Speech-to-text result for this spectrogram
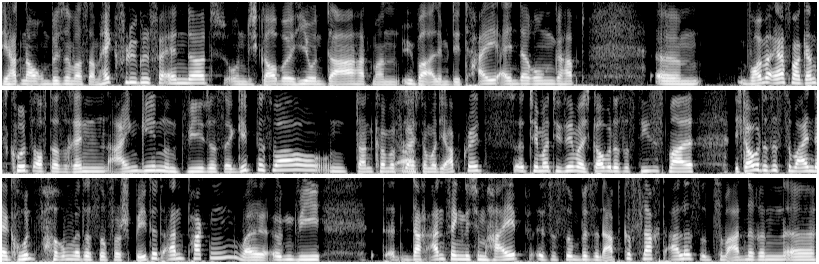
Die hatten auch ein bisschen was am Heckflügel verändert und ich glaube, hier und da hat man überall im Detail Änderungen gehabt. Ähm, wollen wir erstmal ganz kurz auf das Rennen eingehen und wie das Ergebnis war und dann können wir ja. vielleicht nochmal die Upgrades äh, thematisieren, weil ich glaube, das ist dieses Mal, ich glaube, das ist zum einen der Grund, warum wir das so verspätet anpacken, weil irgendwie äh, nach anfänglichem Hype ist es so ein bisschen abgeflacht alles und zum anderen, äh,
